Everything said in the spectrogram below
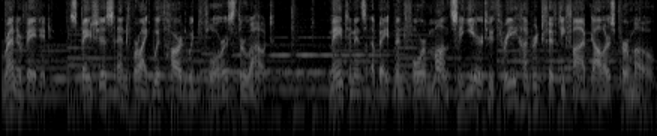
Renovated, spacious and bright with hardwood floors throughout. Maintenance abatement 4 months a year to $355 per mo.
